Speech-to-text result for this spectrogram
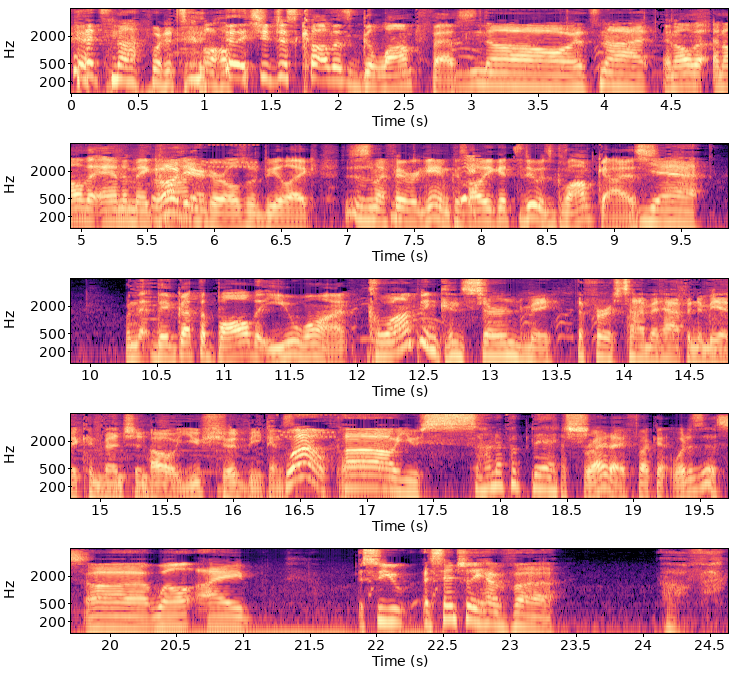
That's not what it's called. They should just call this Glomp Fest. No, it's not. And all the and all the anime con Oh, dear. girls would be like, "This is my favorite game because all you get to do is glomp guys." Yeah. When th- they've got the ball that you want. Glomping concerned me the first time it happened to me at a convention. Oh, you should be concerned. Whoa! with glomping. Oh, you son of a bitch. That's right. I fucking. What is this? Uh, well, I. So you essentially have. uh... Oh fuck!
